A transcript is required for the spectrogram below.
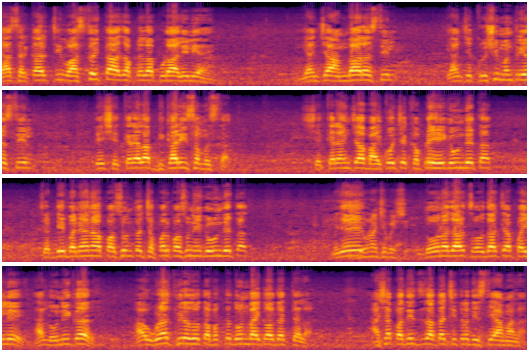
या सरकारची वास्तविकता आज आपल्याला पुढे आलेली आहे. यांचे आमदार असतील यांचे कृषी मंत्री असतील ते शेतकऱ्याला भिकारी समजतात. शेतकऱ्यांच्या बायकोचे कपडे हे घेऊन देतात. चड्डी बन्यानापासून तर चप्पलपासून हे घेऊन देतात. म्हणजे दोन हजार चौदाच्या पहिले हा लोणीकर हा उघडाच फिरत होता. फक्त दोन बायका होत्यात त्याला. अशा पद्धतीचं आता चित्र दिसते आम्हाला.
